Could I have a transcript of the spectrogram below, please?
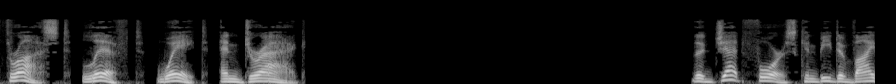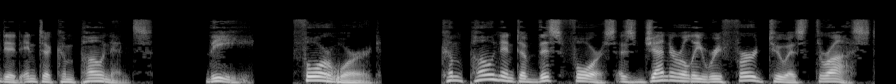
Thrust, lift, weight, and drag The jet force can be divided into components. The «forward» component of this force is generally referred to as thrust.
